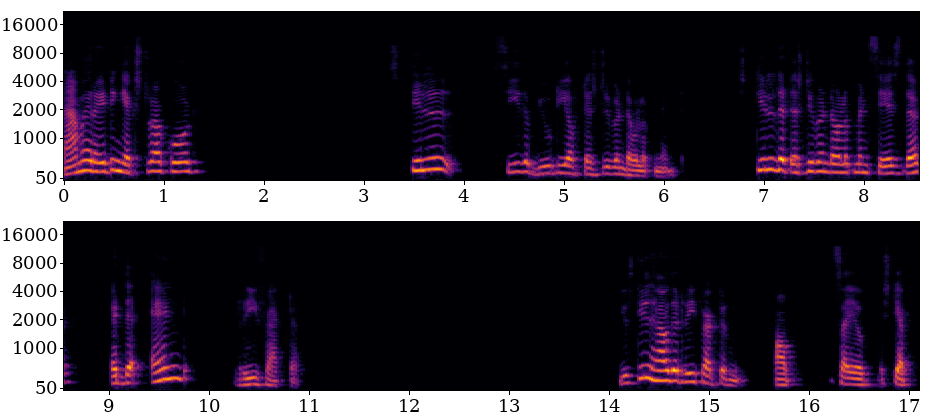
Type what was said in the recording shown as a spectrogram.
Am I writing extra code? Still see the beauty of test driven development. Still the test driven development says that at the end, refactor. you still have that refactor um, of say step.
